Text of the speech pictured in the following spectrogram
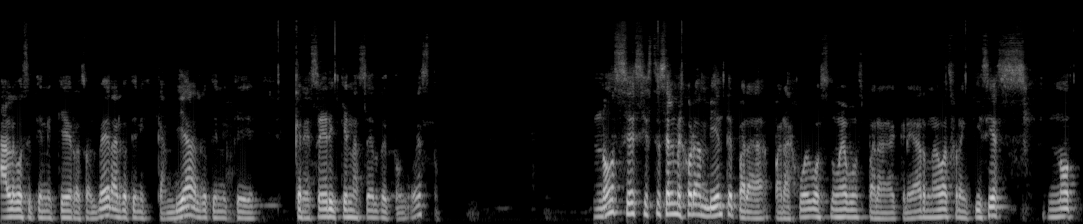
Algo se tiene que resolver, algo tiene que cambiar, algo tiene que crecer y que nacer de todo esto. no sé si este es el mejor ambiente para, para juegos nuevos, para crear nuevas franquicias. No,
